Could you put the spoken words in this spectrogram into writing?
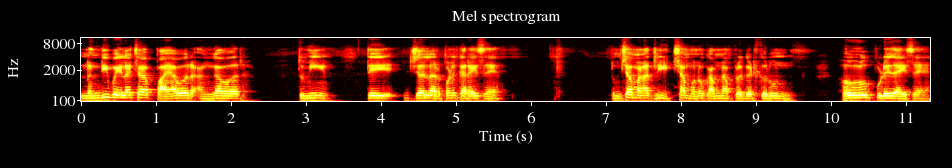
नंदी बैलाच्या पायावर अंगावर तुम्ही ते जल अर्पण करायचं आहे. तुमच्या मनातली इच्छा मनोकामना प्रगट करून हळूहळू पुढे जायचं आहे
